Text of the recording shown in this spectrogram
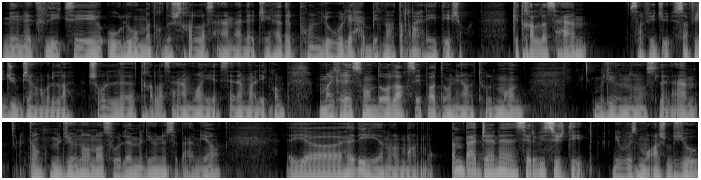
mais نتفليكس اولو ما تقدرش تخلص عام على جهه هذا ال point الأول اللي حبيت نهضر عليه déjà. كي تخلص عام صافي جو صافي جو بيان والله شغل تخلص عام ويا السلام عليكم malgré 100 دولار c'est pas donné à tout le monde مليون ونص للعام donc مليون ونص ولا مليون و 700 هي هذه هي normalement من بعد جانا un service جديد اللي هو اسمه HBO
